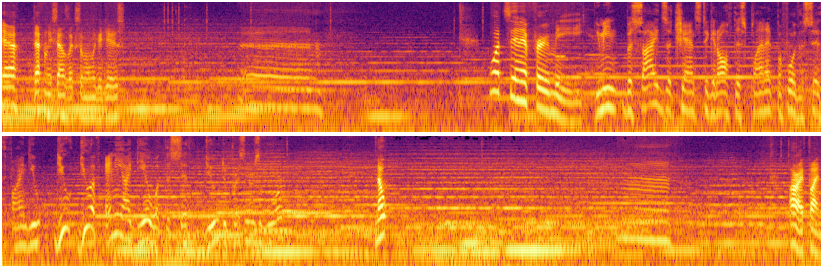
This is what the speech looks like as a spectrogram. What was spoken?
Yeah, definitely sounds like someone we could use. Um, what's in it for me? You mean besides a chance to get off this planet before the Sith find you? Do you do you have any idea what the Sith do to prisoners of war? Nope. Mm. Alright, fine.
